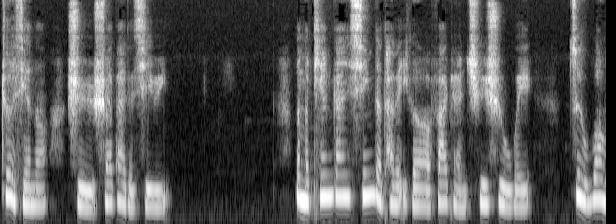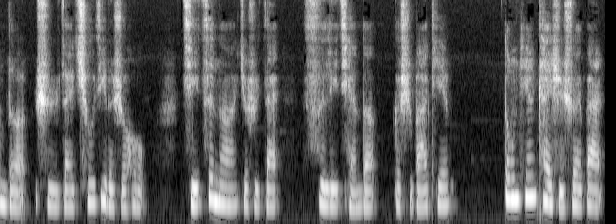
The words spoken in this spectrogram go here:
这些呢是衰败的气运。那么天干星的它的一个发展趋势为最旺的是在秋季的时候，其次呢就是在四立前的个十八天，冬天开始衰败，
